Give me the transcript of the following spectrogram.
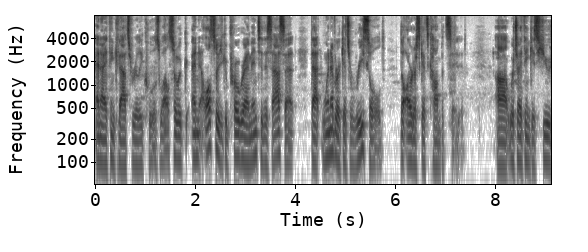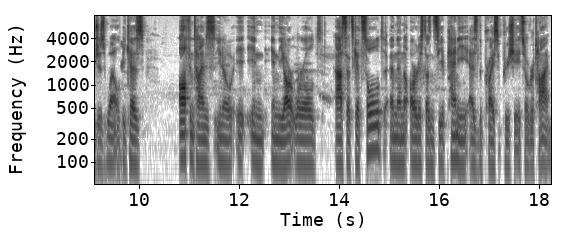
and I think that's really cool as well. So, it, and also you could program into this asset that whenever it gets resold, the artist gets compensated, uh, which I think is huge as well because oftentimes, you know, in in the art world, assets get sold and then the artist doesn't see a penny as the price appreciates over time.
